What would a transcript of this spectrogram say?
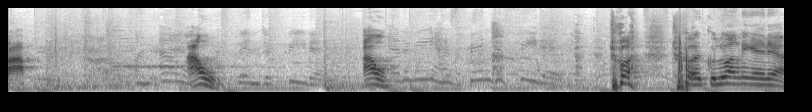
ปรับเอ้า เอ้าตัวตัวกูล่วงนี่ไงเนี่ย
